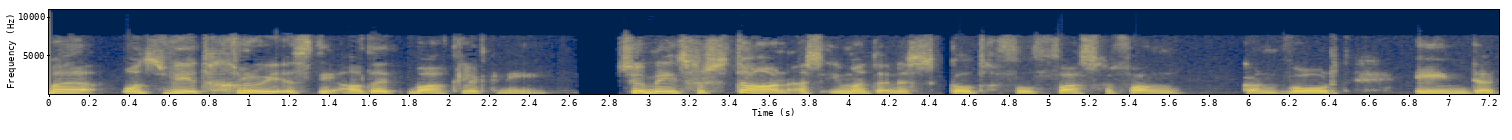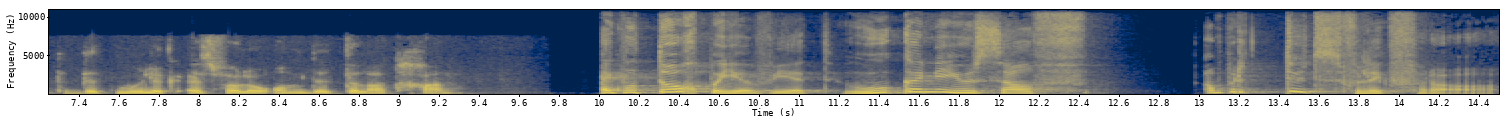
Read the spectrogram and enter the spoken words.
Maar ons weet groei is nie altyd maklik nie. So mense verstaan as iemand in 'n skuldgevoel vasgevang kan word en dat dit moeilik is vir hulle om dit te laat gaan. Ek wil tog by jou weet, hoe kan jy jouself amper toets wil ek vra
